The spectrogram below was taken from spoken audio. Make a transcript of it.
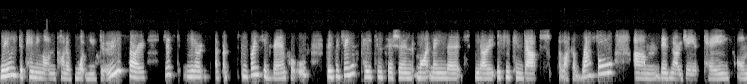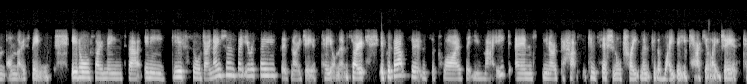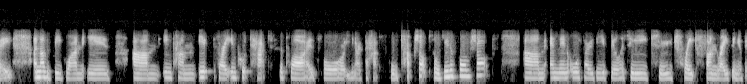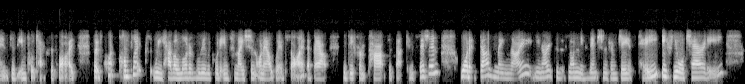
really depending on kind of what you do. So just you know, a, a, some brief examples. The, the GST concession might mean that you know if you conduct like a raffle, um, there's no GST on, on those things. It also means that any gifts or donations that you receive, there's no GST on them. So it's about certain supplies that you make and, you know, perhaps concessional treatment for the way that you calculate GST. Another big one is um, income, it, sorry, input tax supplies for, you know, perhaps school tuck shops or uniform shops. Um, and then also the ability to treat fundraising events as input tax supplies. So it's quite complex. We have a lot of really good information on our website about the different parts of that concession. What it does mean though, you know, because it's not an exemption from GST, if your charity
